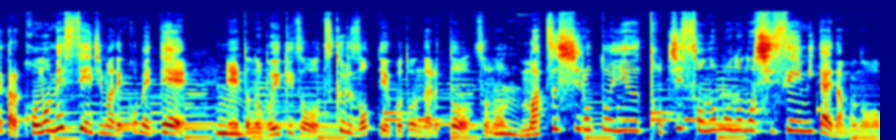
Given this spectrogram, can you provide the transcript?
だからこのメッセージまで込めて、うん。えー、と信行像を作るぞっていうことになるとそのうん。松代という土地そのものの姿勢みたいなもの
